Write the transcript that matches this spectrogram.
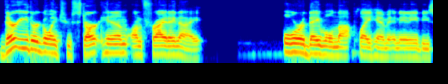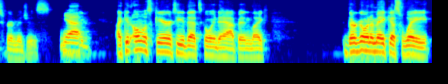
They're either going to start him on Friday night or they will not play him in any of these scrimmages. Yeah. I, I can almost guarantee that's going to happen. Like they're going to make us wait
